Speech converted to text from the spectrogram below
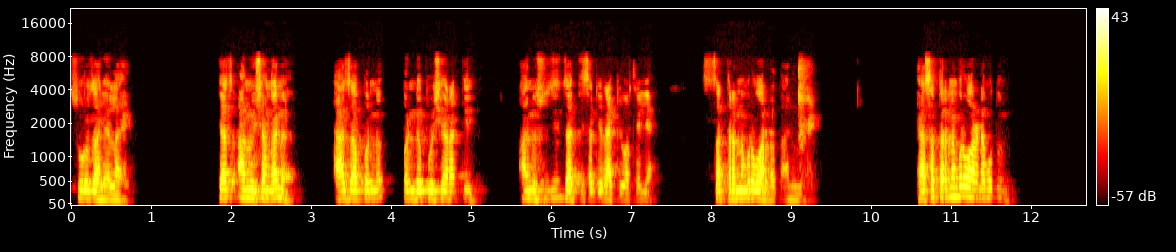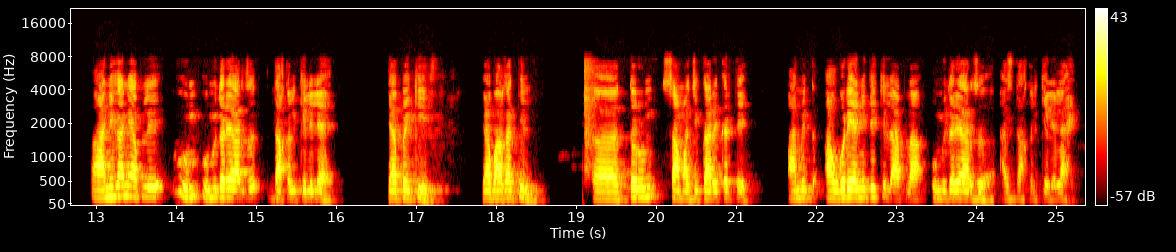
सुरू झालेला आहे. त्याच अनुषंगानं आज आपण पंढरपूर शहरातील अनुसूचित जातीसाठी राखीव असलेल्या सतरा नंबर वार्डात आलेलो आहे. ह्या सतरा नंबर वार्डामधून अनेकांनी आपले उम- उमेदवारी अर्ज दाखल केलेले आहेत. त्यापैकी या भागातील तरुण सामाजिक कार्यकर्ते अमित अवघडे यांनी देखील आपला उमेदवारी अर्ज आज दाखल केलेला आहे.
